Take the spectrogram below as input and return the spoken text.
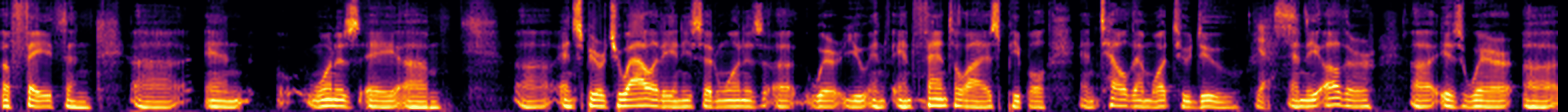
of faith and and one is a um, uh, and spirituality, and he said one is uh, where you inf- infantilize people and tell them what to do. Yes, and the other uh, is where uh,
